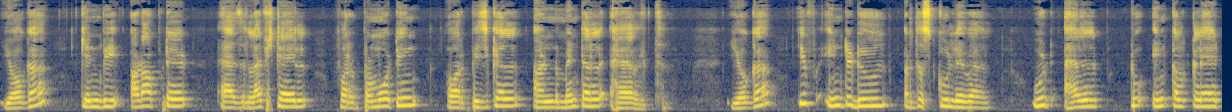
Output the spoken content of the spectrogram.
Yoga can be adopted as lifestyle for promoting our physical and mental health. Yoga, if introduced at the school level, would help to inculcate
